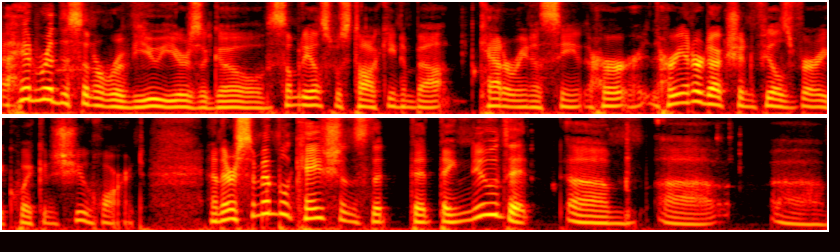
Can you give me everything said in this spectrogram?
I, had read this in a review years ago. Somebody else was talking about Katarina seeing her her introduction feels very quick and shoehorned, and there are some implications that that they knew that um, uh, um,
